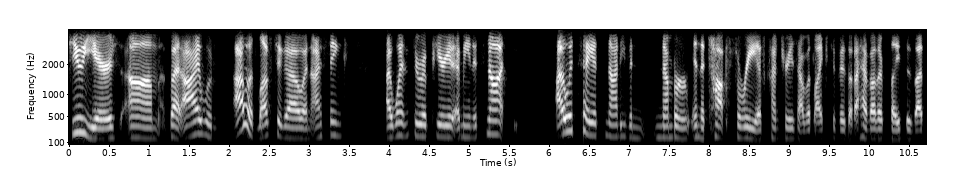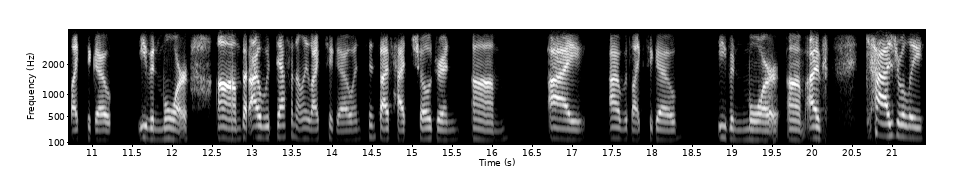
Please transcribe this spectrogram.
few years. Um, but I would I would love to go, and I think I went through a period. I mean, it's not I would say it's not even number in the top three of countries I would like to visit. I have other places I'd like to go even more, um, but I would definitely like to go. And since I've had children, um, I I would like to go even more. Um, I've casually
